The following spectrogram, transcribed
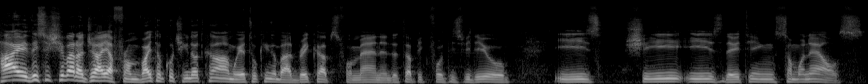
Hi, this is Shiva Rajaya from vitalcoaching.com. We are talking about breakups for men, and the topic for this video is she is dating someone else.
